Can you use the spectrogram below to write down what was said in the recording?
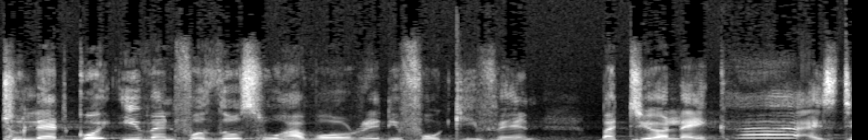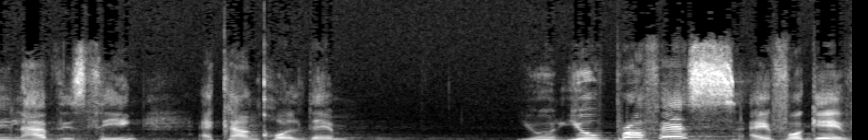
To let go, even for those who have already forgiven, but you're like, ah, I still have this thing, I can't call them. You, you profess, I forgive.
